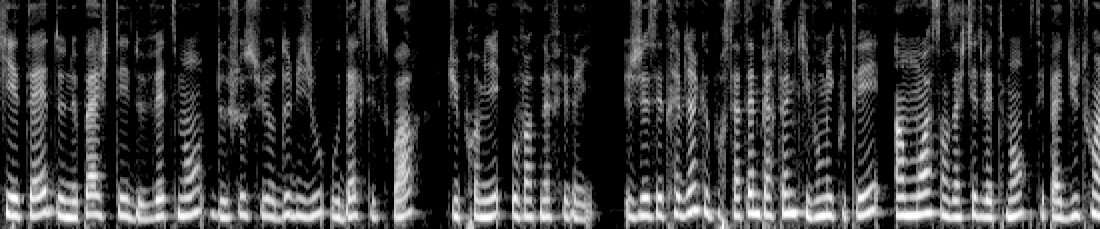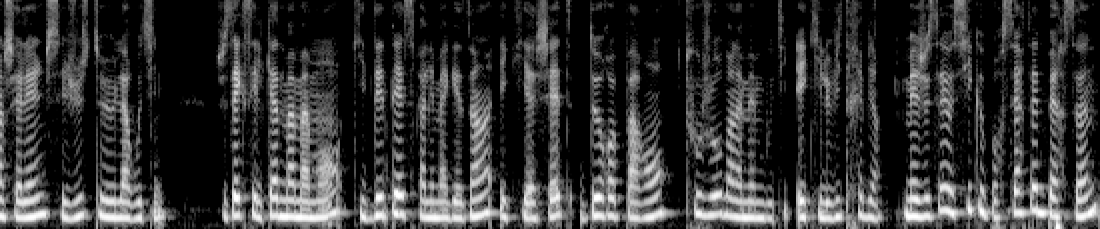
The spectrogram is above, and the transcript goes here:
qui était de ne pas acheter de vêtements, de chaussures, de bijoux ou d'accessoires du 1er au 29 février. Je sais très bien que pour certaines personnes qui vont m'écouter, un mois sans acheter de vêtements, c'est pas du tout un challenge, c'est juste euh, la routine. Je sais que c'est le cas de ma maman qui déteste faire les magasins et qui achète deux robes par an, toujours dans la même boutique, et qui le vit très bien. Mais je sais aussi que pour certaines personnes,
